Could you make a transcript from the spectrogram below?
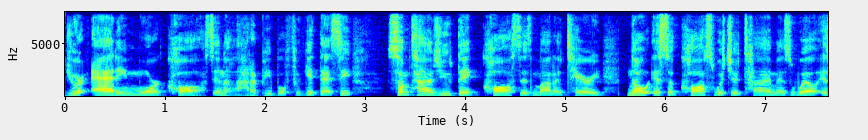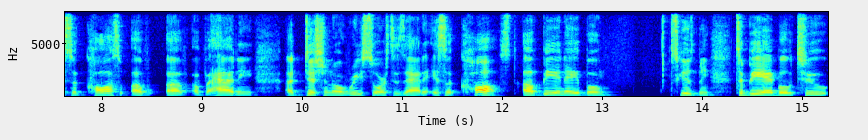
you're adding more cost, and a lot of people forget that. See Sometimes you think cost is monetary. No, it's a cost with your time as well. It's a cost of, of, of having additional resources at it. It's a cost of being able, excuse me, to be able to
